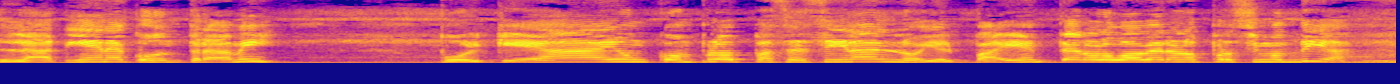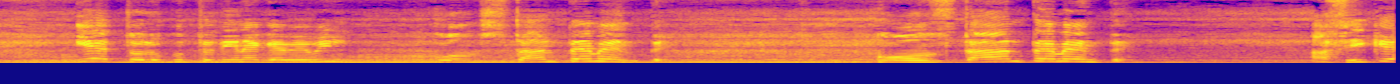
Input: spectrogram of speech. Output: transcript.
la tiene contra mí porque hay un complot para asesinarnos y el país entero lo va a ver en los próximos días. Y esto es lo que usted tiene que vivir constantemente. Constantemente. Así que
